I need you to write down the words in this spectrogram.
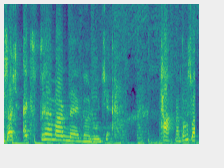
coś ekstremalnego, ludzie. Ha, mam pomysł.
